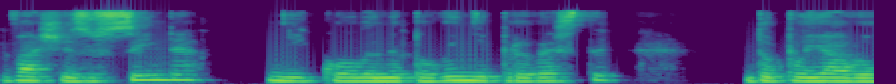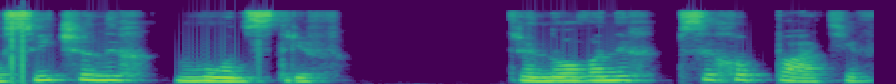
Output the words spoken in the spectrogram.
Ваші зусилля ніколи не повинні привести до появи освічених монстрів, тренованих психопатів,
